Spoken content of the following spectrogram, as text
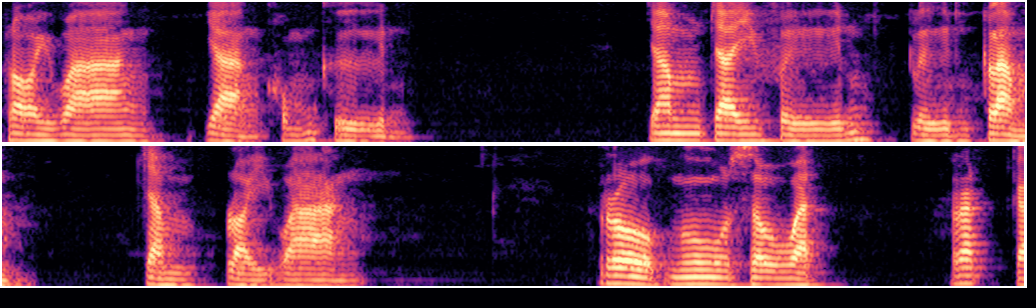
พลอยวางอย่างขมคืนจำใจฝืนกลืนกล้ำจำปล่อยวาง โรคงูสวัสดรัดก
